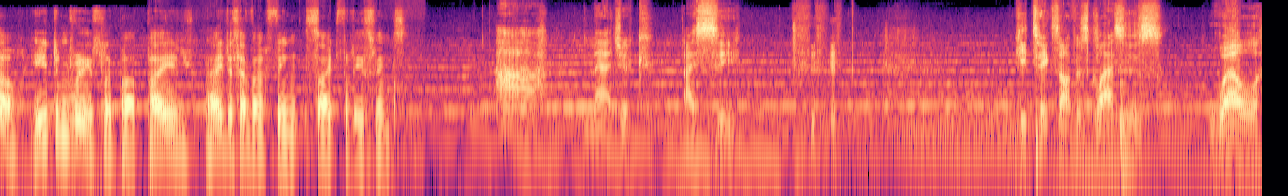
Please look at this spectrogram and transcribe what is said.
Oh, you didn't really slip up. I I just have a thing sight for these things. Ah, magic. I see. he takes off his glasses. Well,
